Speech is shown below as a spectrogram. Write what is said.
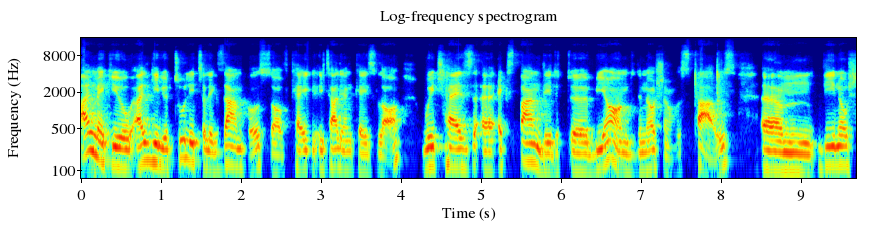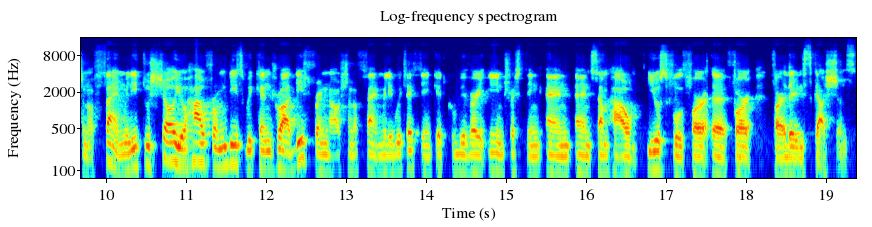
I'll make you, I'll give you two little examples of case, Italian case law, which has uh, expanded uh, beyond the notion of a spouse, um, the notion of family, to show you how from this we can draw a different notion of family, which I think it could be very interesting and, and somehow useful for, uh, for further discussions.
